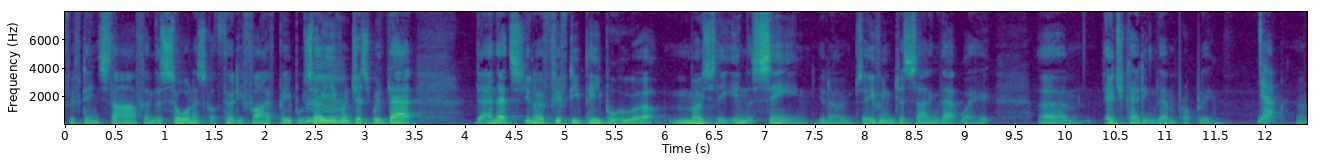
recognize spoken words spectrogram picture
15 staff, and the sauna's got thirty five people. So even just with that. And that's you know fifty people who are mostly in the scene, you know. So even just starting that way, um, educating them properly. Yeah. Yeah.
